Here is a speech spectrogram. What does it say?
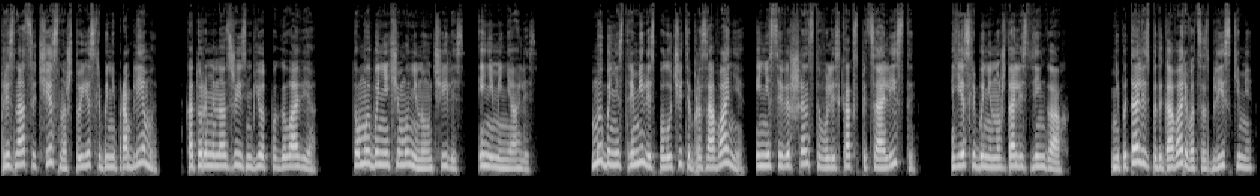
Признаться честно, что если бы не проблемы, которыми нас жизнь бьет по голове, то мы бы ничему не научились и не менялись. Мы бы не стремились получить образование и не совершенствовались как специалисты, если бы не нуждались в деньгах. Не пытались бы договариваться с близкими,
